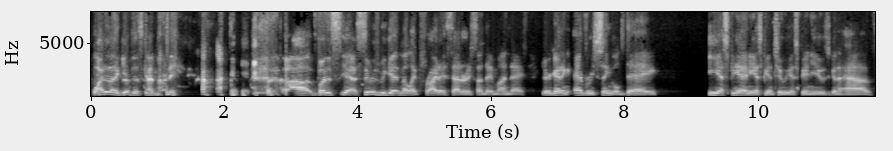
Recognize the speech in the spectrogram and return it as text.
why did I give this guy money? uh, but it's yeah. As soon as we get into like Friday, Saturday, Sunday, Monday, you're getting every single day. ESPN, ESPN2, ESPNU is going to have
